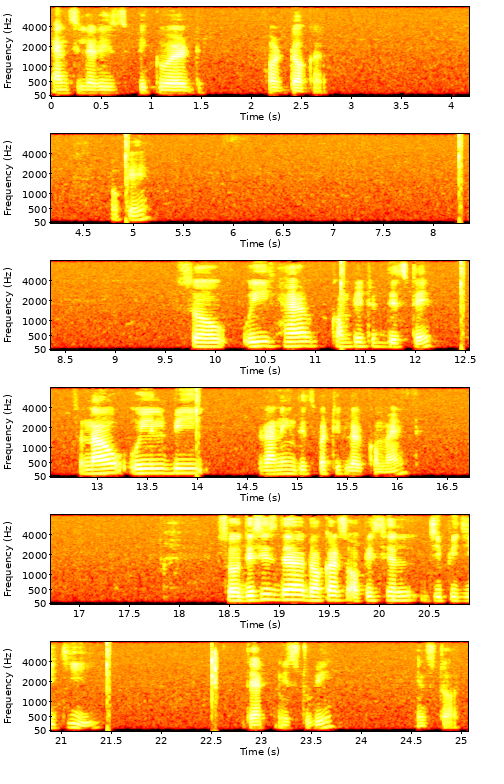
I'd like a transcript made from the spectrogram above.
ancillaries required for docker. Okay. So we have completed this step. So now we will be running this particular command. So this is the docker's official gpg key that needs to be installed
